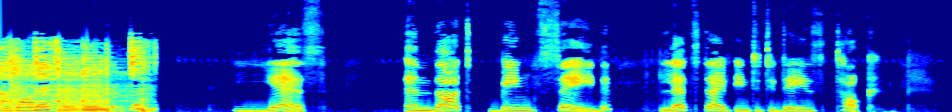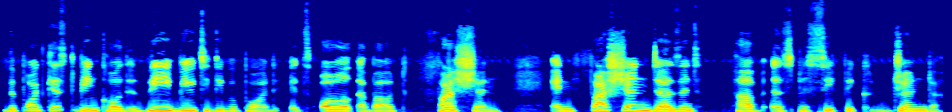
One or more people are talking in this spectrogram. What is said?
I want it. Yes. And that being said, let's dive into today's talk. The podcast being called The Beauty Diva Pod, it's all about fashion. And fashion doesn't have a specific gender.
